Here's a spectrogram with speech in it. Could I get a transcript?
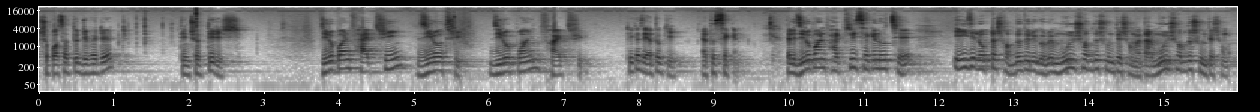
একশো পঁচাত্তর ডিভাইডেড তিনশো তিরিশ। Zero point five three zero three zero point five three ঠিক আছে? এত কি? এত সেকেন্ড তাহলে zero point five three second হচ্ছে এই যে লোকটা শব্দ তৈরি করবে, মূল শব্দ শুনতে সময়, তার মূল শব্দ শুনতে সময়।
